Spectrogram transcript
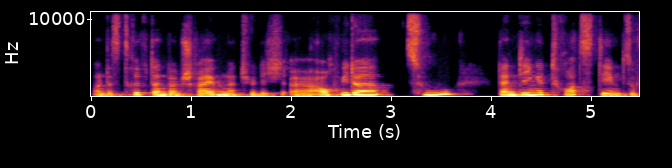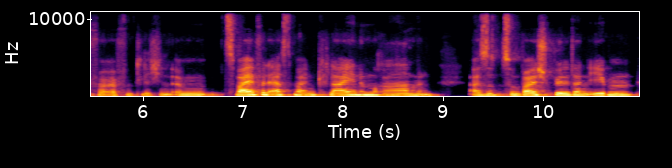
Und das trifft dann beim Schreiben natürlich äh, auch wieder zu, dann Dinge trotzdem zu veröffentlichen. Im Zweifel erstmal in kleinem Rahmen. Also zum Beispiel dann eben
